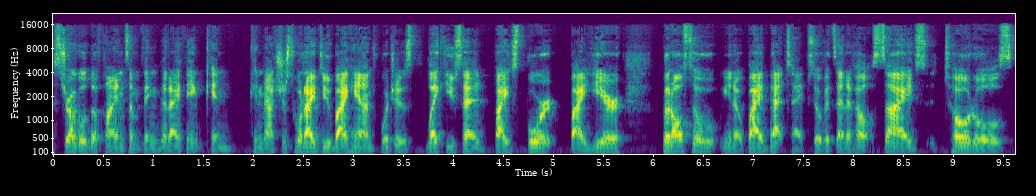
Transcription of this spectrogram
struggled to find something that I think can can match just what I do by hand, which is like you said, by sport, by year, but also you know by bet type. So if it's NFL sides, totals,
